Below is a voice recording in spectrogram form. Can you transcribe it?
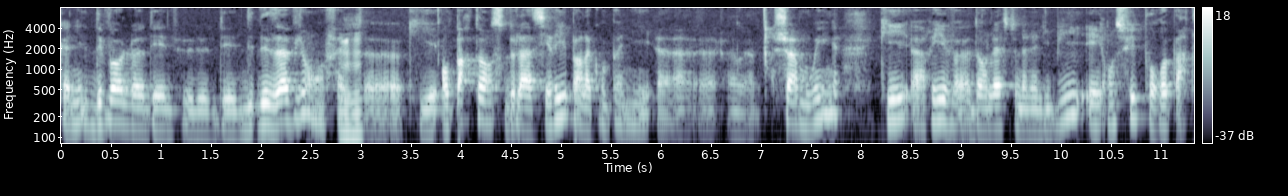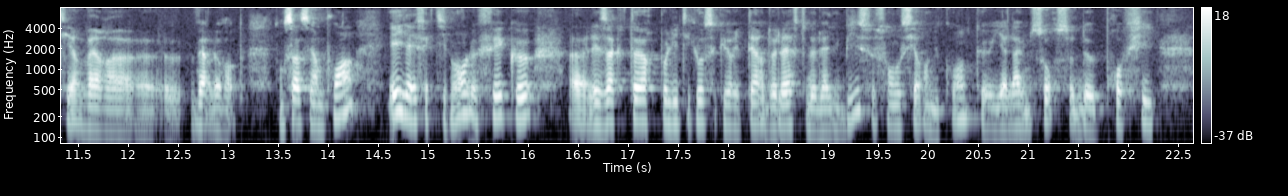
des, vols des, des, avions en fait, mhm. euh, qui en partance de la Syrie par la compagnie euh, euh, Shamwing qui arrive dans l'est de la Libye et ensuite pour repartir vers, vers l'Europe. Donc ça c'est un point. Et il y a effectivement le fait que les acteurs politico-sécuritaires de l'est de la Libye se sont aussi rendus compte qu'il y a là une source de profit euh,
